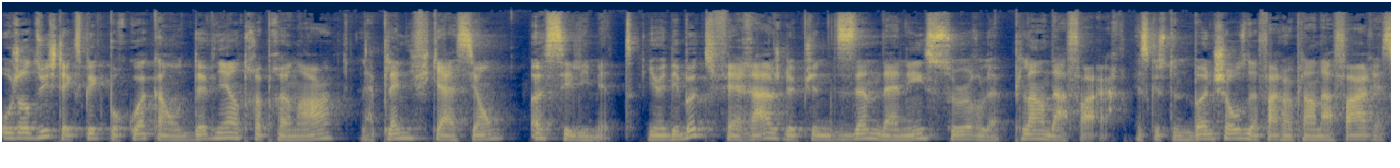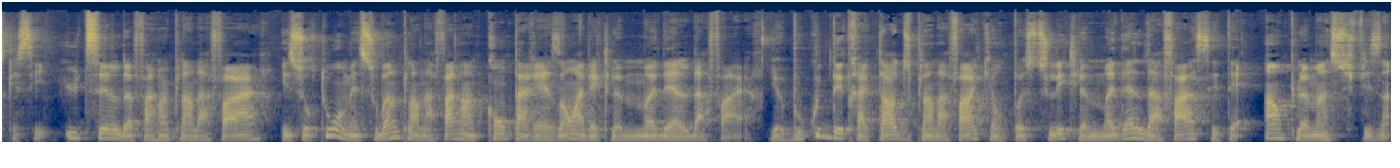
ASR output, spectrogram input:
Aujourd'hui, je t'explique pourquoi quand on devient entrepreneur, la planification ses limites. Il y a un débat qui fait rage depuis une dizaine d'années sur le plan d'affaires. Est-ce que c'est une bonne chose de faire un plan d'affaires? Est-ce que c'est utile de faire un plan d'affaires? Et surtout, on met souvent le plan d'affaires en comparaison avec le modèle d'affaires. Il y a beaucoup de détracteurs du plan d'affaires qui ont postulé que le modèle d'affaires c'était amplement suffisant.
